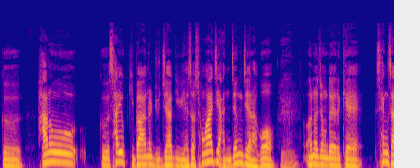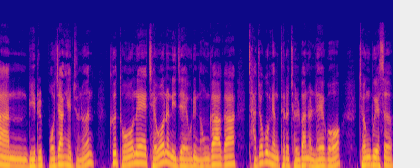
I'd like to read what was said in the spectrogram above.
그 한우 그 사육 기반을 유지하기 위해서 송아지 안정제라고 예. 어느 정도 이렇게 생산비를 보장해 주는 그 돈의 재원은 이제 우리 농가가 자조금 형태로 절반을 내고 정부에서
